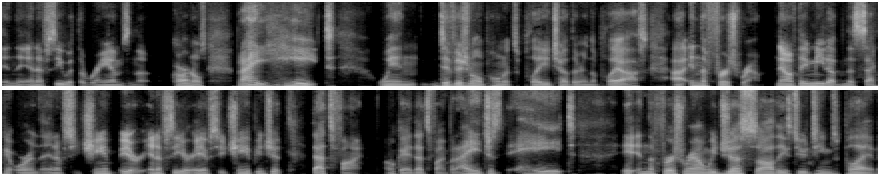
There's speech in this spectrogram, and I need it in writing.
in the NFC with the Rams and the Cardinals, but I hate when divisional opponents play each other in the playoffs uh, in the first round. Now, if they meet up in the second or in the NFC champ or NFC or AFC championship, that's fine. Okay, that's fine. But I just hate it in the first round. We just saw these two teams play.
